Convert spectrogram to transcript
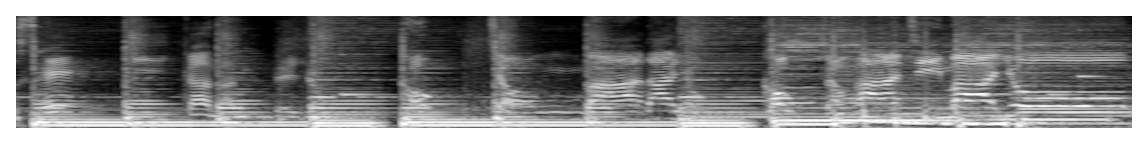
새이가 난대요. 걱정 말아요. 걱정하지 마요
